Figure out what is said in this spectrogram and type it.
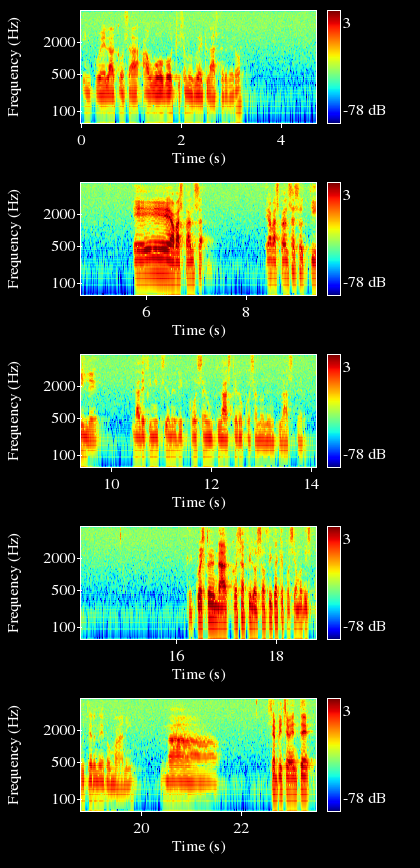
in quella cosa a uovo ci sono due cluster, vero? È abbastanza, è abbastanza sottile la definizione di cosa è un cluster o cosa non è un cluster. Questa è una cosa filosofica che possiamo discuterne domani, ma semplicemente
